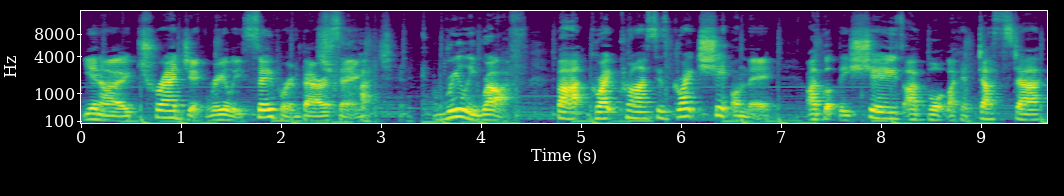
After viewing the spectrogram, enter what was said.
you know, tragic, really, super embarrassing Tragic. really rough, but great prices, great shit on there. I've got these shoes, I've bought like a duster,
